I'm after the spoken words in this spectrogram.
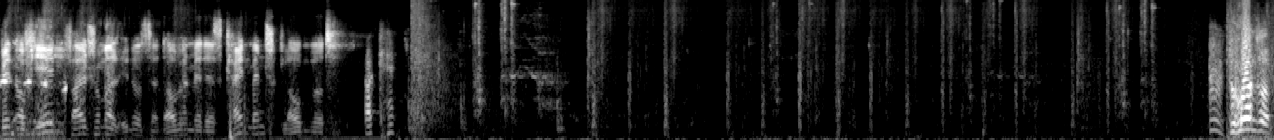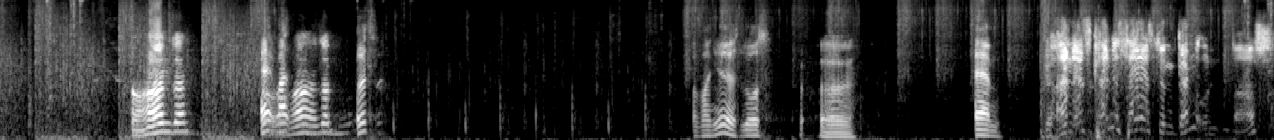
Bin auf jeden Fall schon mal innocent, auch wenn mir das kein Mensch glauben wird. Okay. Du Hurensohn! Hansan. Hä, was? Hansan. Was? Was war denn hier jetzt los? Äh, Ähm, Johannes, kann es sein, dass du im Gang unten warst?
